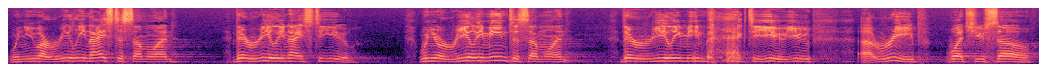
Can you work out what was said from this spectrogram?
when you are really nice to someone, they're really nice to you. When you're really mean to someone, they're really mean back to you. You uh, reap what you sow.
